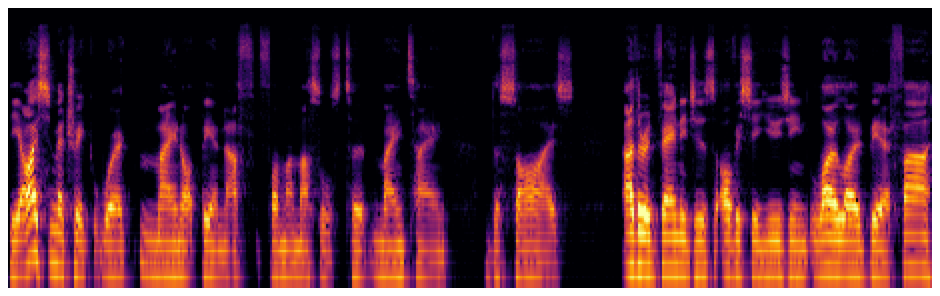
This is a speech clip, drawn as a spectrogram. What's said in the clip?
the isometric work may not be enough for my muscles to maintain the size. Other advantages, obviously, using low load BFR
